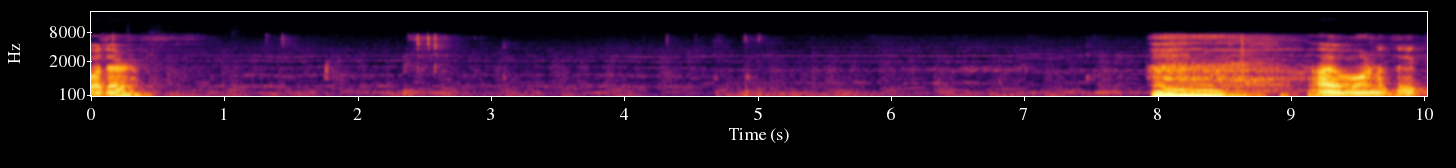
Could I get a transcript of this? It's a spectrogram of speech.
Go. I wanna take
